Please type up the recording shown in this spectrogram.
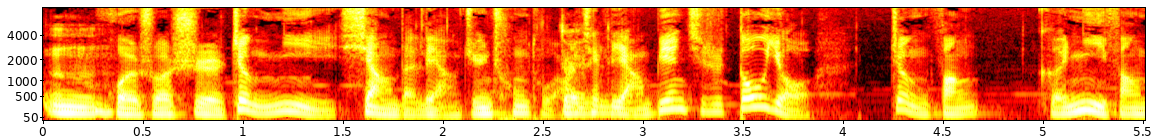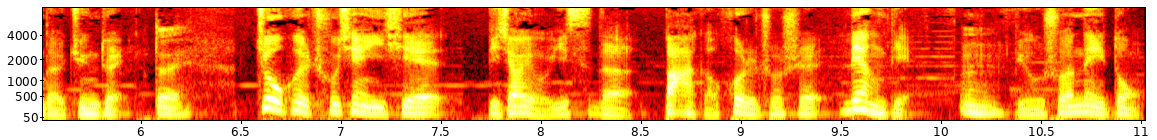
嗯，或者说是正逆向的两军冲突，而且两边其实都有正方和逆方的军队，对，就会出现一些比较有意思的 bug 或者说是亮点，嗯，比如说那栋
